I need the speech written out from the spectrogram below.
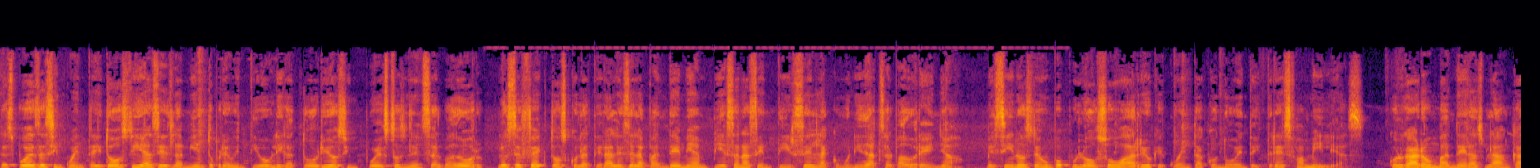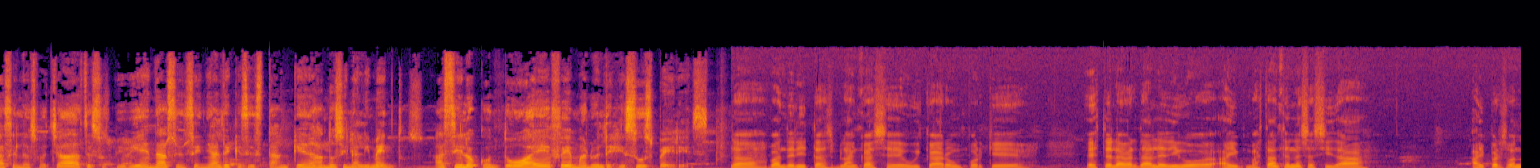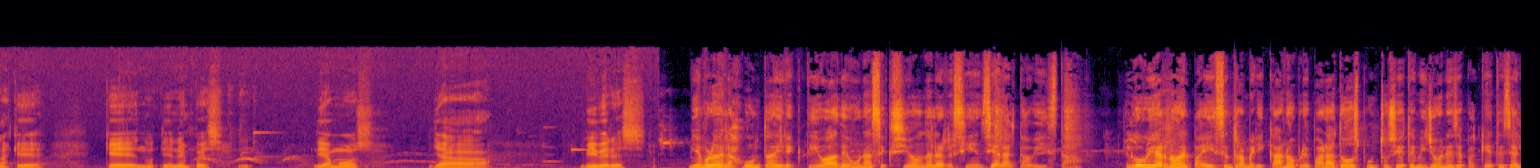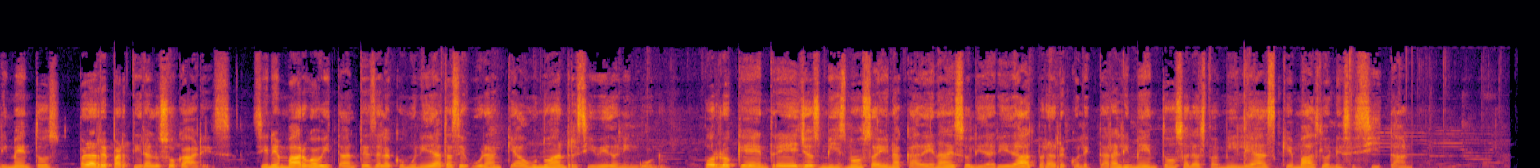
Después de 52 días de aislamiento preventivo obligatorios impuestos en El Salvador, los efectos colaterales de la pandemia empiezan a sentirse en la comunidad salvadoreña. Vecinos de un populoso barrio que cuenta con 93 familias colgaron banderas blancas en las fachadas de sus viviendas en señal de que se están quedando sin alimentos. Así lo contó a F. Manuel de Jesús Pérez. Las banderitas blancas se ubicaron porque, este, la verdad le digo, hay bastante necesidad hay personas que, que no tienen pues, digamos, ya víveres. Miembro de la junta directiva de una sección de la residencia de Altavista. El gobierno del país centroamericano prepara 2.7 millones de paquetes de alimentos para repartir a los hogares. Sin embargo, habitantes de la comunidad aseguran que aún no han recibido ninguno, por lo que entre ellos mismos hay una cadena de solidaridad para recolectar alimentos a las familias que más lo necesitan.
